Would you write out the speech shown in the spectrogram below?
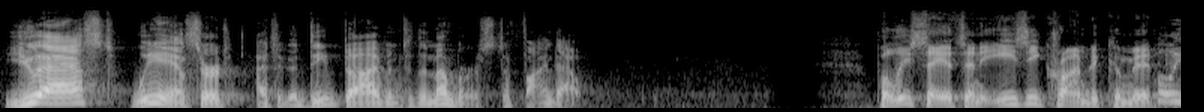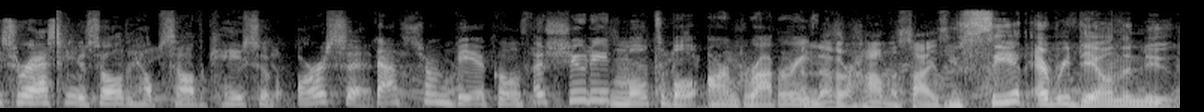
You asked, we answered. I took a deep dive into the numbers to find out. Police say it's an easy crime to commit. Police are asking us all to help solve a case of arson. Thefts from vehicles, a shooting, multiple armed robberies. Another homicide. You see it every day on the news.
